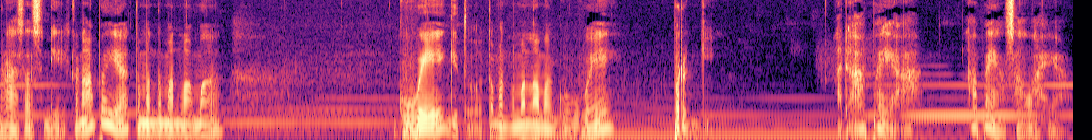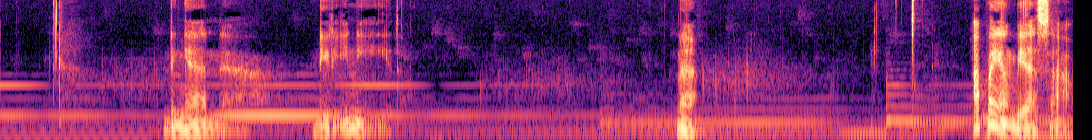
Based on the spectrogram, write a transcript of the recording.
Merasa sendiri. Kenapa ya teman-teman lama gue gitu teman-teman lama gue pergi. Ada apa ya? Apa yang salah ya? Dengan eh, diri ini gitu. Nah apa yang biasa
